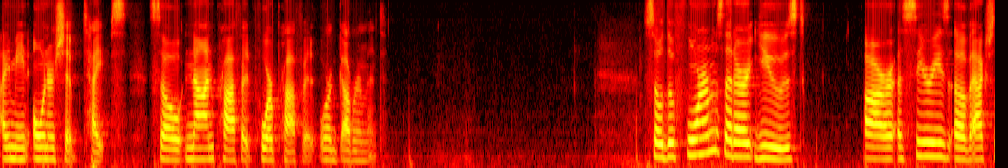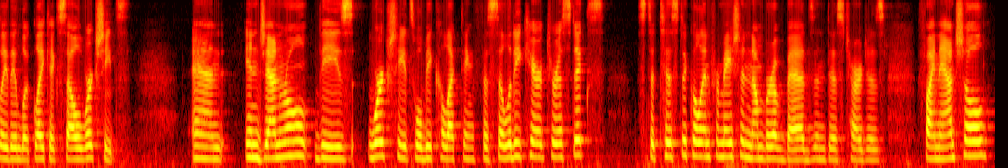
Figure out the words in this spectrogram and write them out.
I mean ownership types. So nonprofit, for profit, or government. So the forms that are used are a series of, actually they look like Excel worksheets. And in general, these worksheets will be collecting facility characteristics, statistical information, number of beds and discharges, financial,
